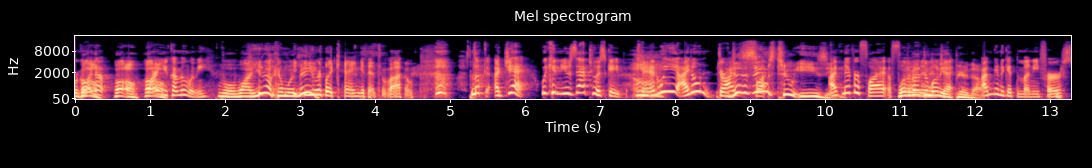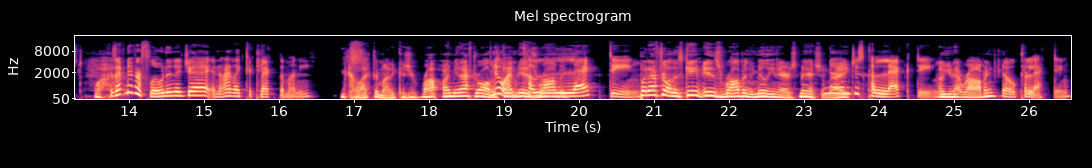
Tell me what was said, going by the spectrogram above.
We're going Uh-oh, up. Uh-oh. Why aren't you coming with me? Well, why are you not coming with me? you were like hanging at the bottom. Look, a jet. We can use that to escape. Can we? I don't drive. this fly- seems too easy. I've never fly. A. What about the a money up here, though? I'm gonna get the money first because I've never flown in a jet, and I like to collect the money. You collect the money because you're rob. I mean, after all, this no, game I'm is robbing. collecting. But after all, this game is robbing a millionaire's mansion, no, I'm just collecting. Oh, you're not robbing. no, collecting.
